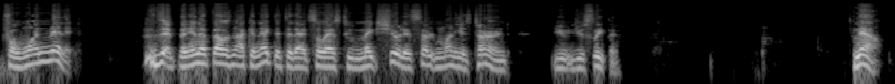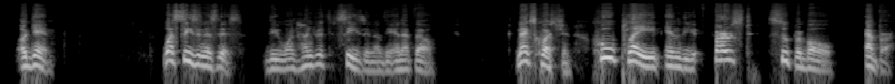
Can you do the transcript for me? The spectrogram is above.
for one minute that the NFL is not connected to that so as to make sure that certain money is turned, you, you're sleeping. Now, again, what season is this? The 100th season of the NFL. Next question. Who played in the first Super Bowl ever?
